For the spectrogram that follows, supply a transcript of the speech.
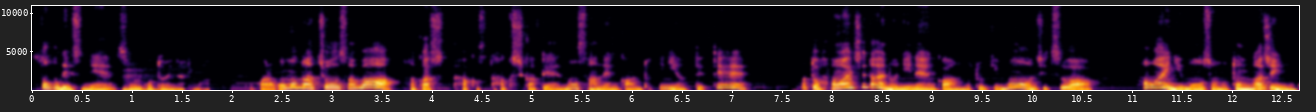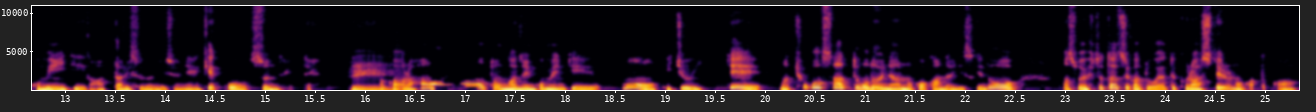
そうですね。そういうことになります。だから、主な調査は博士博士博士課程の3年間の時にやってて、あと、ハワイ時代の2年間の時も、実は、ハワイにもそのトンガ人のコミュニティがあったりするんですよね。結構住んでいて。えだから、ハワイのトンガ人コミュニティも一応行って、まあ、調査ってほどになるのかわかんないんですけど、まあ、そういう人たちがどうやって暮らしてるのかとか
